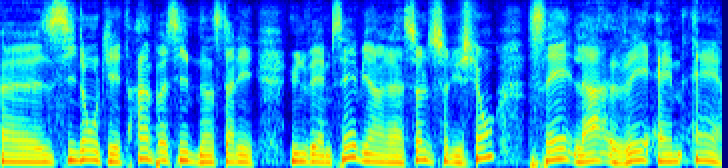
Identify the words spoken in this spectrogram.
Euh, si donc il est impossible d'installer une VMC, eh bien la seule solution c'est la VMR,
